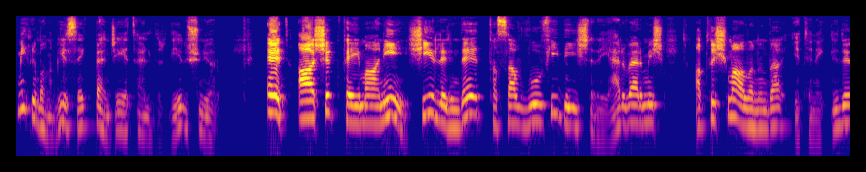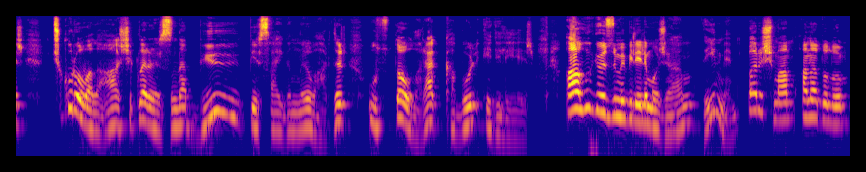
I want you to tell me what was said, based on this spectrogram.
Mihriban'ı bilsek bence yeterlidir diye düşünüyorum. Evet, Aşık Feymani şiirlerinde tasavvufi deyişlere yer vermiş, atışma alanında yeteneklidir. Çukurovalı aşıklar arasında büyük bir saygınlığı vardır. Usta olarak kabul edilir. Ahu gözümü bilelim hocam değil mi? Barışmam, Anadolu'm,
